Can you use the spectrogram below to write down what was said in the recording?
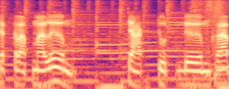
จะกลับมาเริ่มจากจุดเดิมครับ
